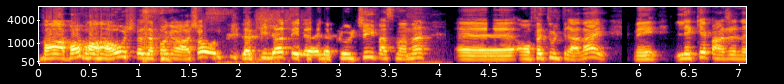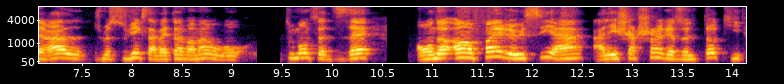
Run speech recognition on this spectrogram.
vent en bas, vent en haut, je faisais pas grand chose. le pilote et le, le, crew chief à ce moment euh, ont fait tout le travail. Mais l'équipe en général, je me souviens que ça avait été un moment où tout le monde se disait on a enfin réussi à aller chercher un résultat qui,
